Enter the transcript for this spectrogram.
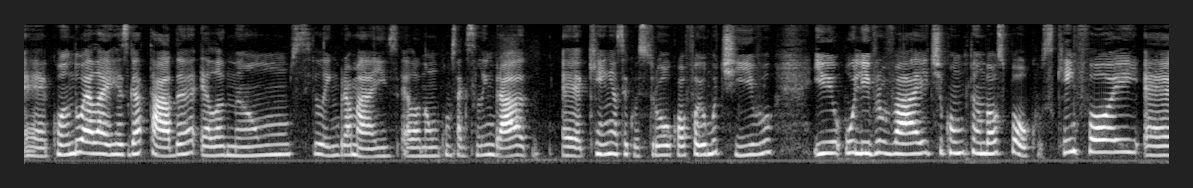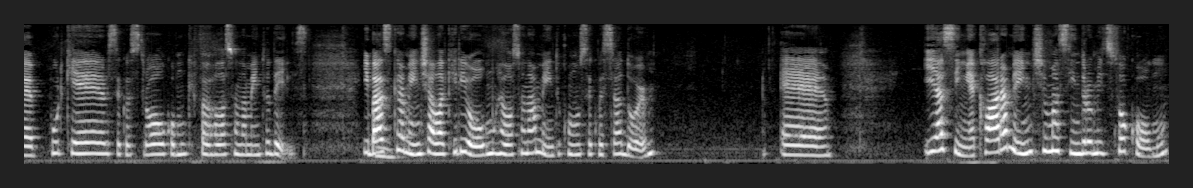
É, quando ela é resgatada, ela não se lembra mais, ela não consegue se lembrar é, quem a sequestrou, qual foi o motivo, e o livro vai te contando aos poucos quem foi, é, por que sequestrou, como que foi o relacionamento deles. E basicamente ela criou um relacionamento com o sequestrador. É, e assim, é claramente uma síndrome de Estocolmo.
